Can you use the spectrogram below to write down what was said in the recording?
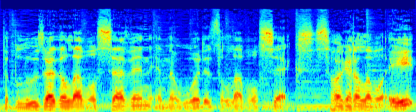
The blues are the level 7 and the wood is the level 6. So I got a level 8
